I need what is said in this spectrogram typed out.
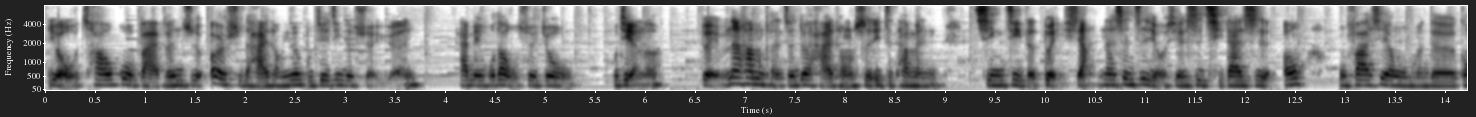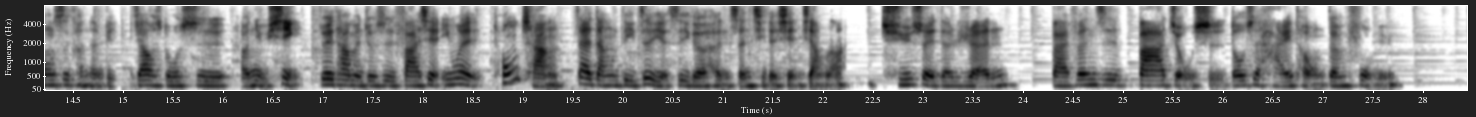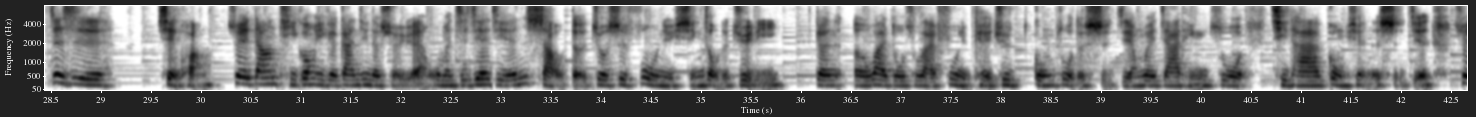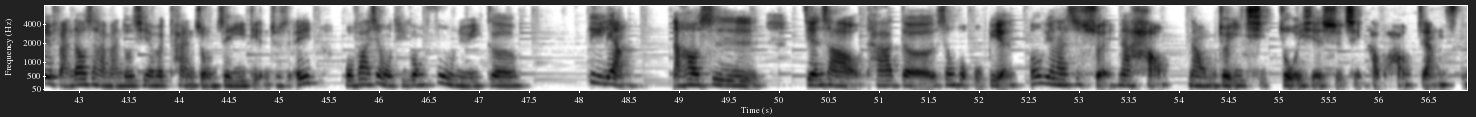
有超过百分之二十的孩童因为不接近的水源，还没活到五岁就不见了。对，那他们可能针对孩童是一直他们经济的对象，那甚至有些是期待是哦，我发现我们的公司可能比较多是呃女性，所以他们就是发现，因为通常在当地这也是一个很神奇的现象啦，取水的人百分之八九十都是孩童跟妇女，这是现况。所以当提供一个干净的水源，我们直接减少的就是妇女行走的距离。跟额外多出来妇女可以去工作的时间，为家庭做其他贡献的时间，所以反倒是还蛮多企业会看重这一点，就是哎，我发现我提供妇女一个力量，然后是减少她的生活不便。哦，原来是水，那好，那我们就一起做一些事情，好不好？这样子。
